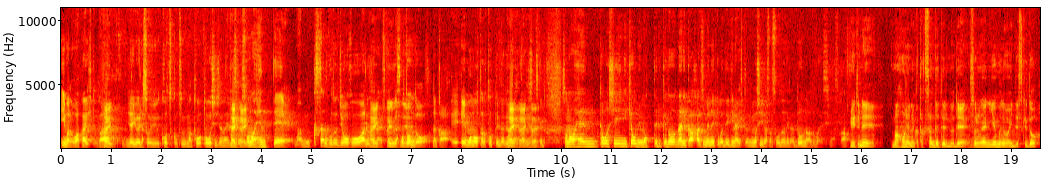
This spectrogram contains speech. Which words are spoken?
今の若い人が、はい。い、やいわゆるそういうコツコツ、まあ、と投資じゃないですけど、はいはい。その辺って、まあ、もう腐るほど情報あるじゃないですか、はい。ね。ほとんどなんかえ獲物をただ取ってるだけみたいな感じなんですけど、はその辺投資に興味持ってるけど何か初めの一歩ができない人にもしイラさん相談受けたらどんなアドバイスしますか？えーとねまあ、本屋なんかたくさん出てるのでそれなりに読むのはいいんですけど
